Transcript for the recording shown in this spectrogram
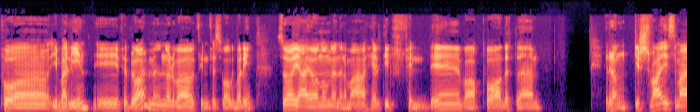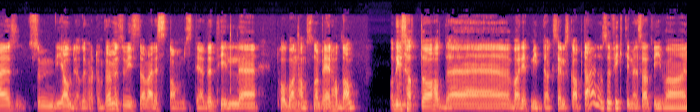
på, i Berlin i februar, når det var filmfestival i Berlin. Så jeg og noen venner av meg helt tilfeldig var på dette Rankersvei, som, som vi aldri hadde hørt om før, men som viste seg å være stamstedet til eh, Pål Bang-Hansen og Per Haddal. Og de satt og hadde, var i et middagsselskap der, og så fikk de med seg at vi var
